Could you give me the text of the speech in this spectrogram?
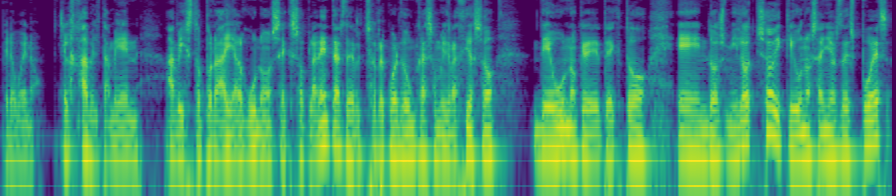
pero bueno, el Hubble también ha visto por ahí algunos exoplanetas, de hecho recuerdo un caso muy gracioso de uno que detectó en 2008 y que unos años después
